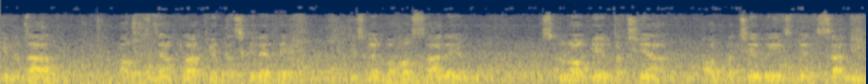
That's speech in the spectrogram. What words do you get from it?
किरदार और उसने अखलाक के तस्करे थे। जिसमें बहुत सारे स्कूलों के बच्चियाँ और बच्चे भी इसमें हिस्सा लिए।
